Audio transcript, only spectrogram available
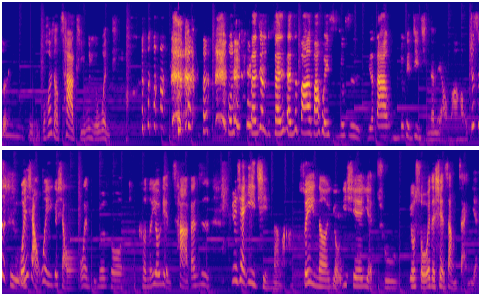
对，嗯，我好想岔题问一个问题。我反正反正反正八二八会师就是，大家我们就可以尽情的聊嘛，哈。就是我很想问一个小问题，就是说可能有点差，但是因为现在疫情了嘛，所以呢有一些演出有所谓的线上展演，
